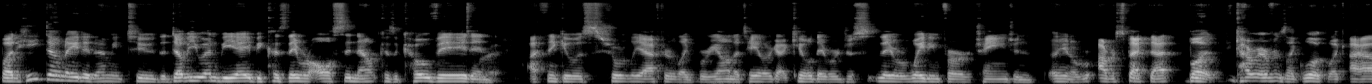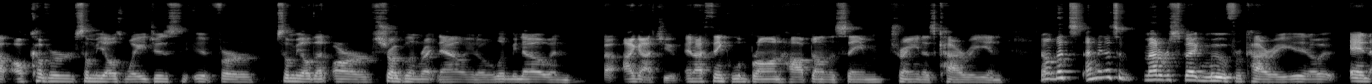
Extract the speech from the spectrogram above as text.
But he donated. I mean, to the WNBA because they were all sitting out because of COVID and. Right. I think it was shortly after like Breonna Taylor got killed. They were just they were waiting for change, and uh, you know I respect that. But Kyrie Irving's like, look, like I'll cover some of y'all's wages for some of y'all that are struggling right now. You know, let me know, and uh, I got you. And I think LeBron hopped on the same train as Kyrie, and know that's I mean that's a matter of respect move for Kyrie. You know, and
